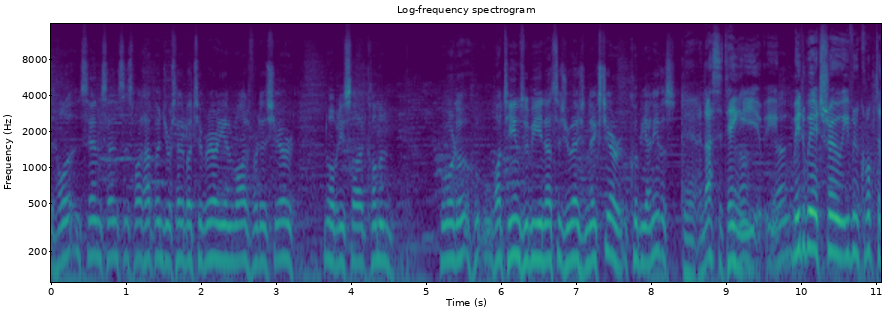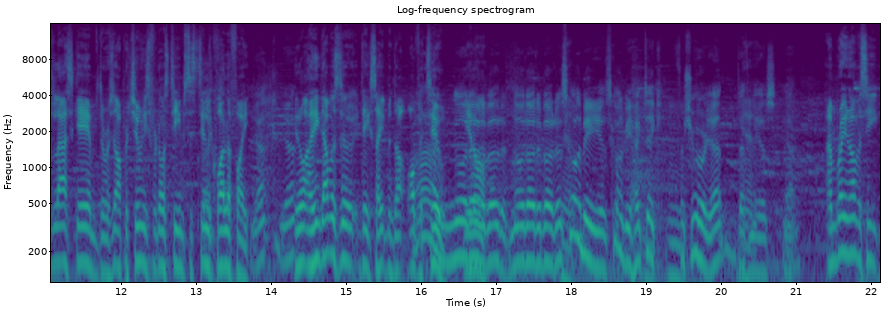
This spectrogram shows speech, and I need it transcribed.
the whole same sense as what happened. You were saying about Tipperary and Waterford this year. Nobody saw it coming. Who are the, who, what teams will be in that situation next year? It could be any of us. Yeah, and that's the thing. Yeah, y- y- yeah. Midway through, even up to the last game, there was opportunities for those teams to still qualify. Yeah, yeah. You know, I think that was the, the excitement of of Ah, it too. No you doubt know. about it. No doubt about it. It's Yeah. Mm. going to be it's going to be hectic for sure. Yeah, definitely Yeah. is. Yeah. And Brian, obviously,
